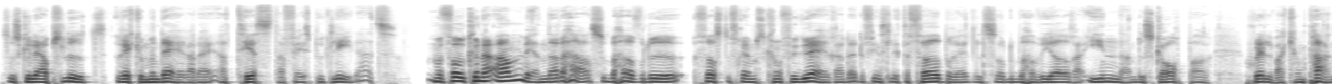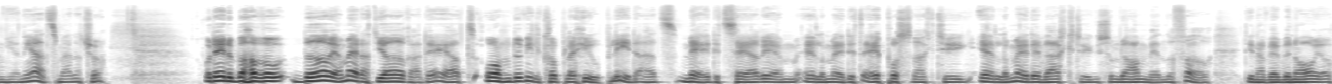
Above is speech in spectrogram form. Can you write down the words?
så skulle jag absolut rekommendera dig att testa Facebook Lead Ads. Men för att kunna använda det här så behöver du först och främst konfigurera det. Det finns lite förberedelser du behöver göra innan du skapar själva kampanjen i Ads Manager. Och det du behöver börja med att göra det är att om du vill koppla ihop lead ads med ditt CRM eller med ditt e-postverktyg eller med det verktyg som du använder för dina webbinarier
